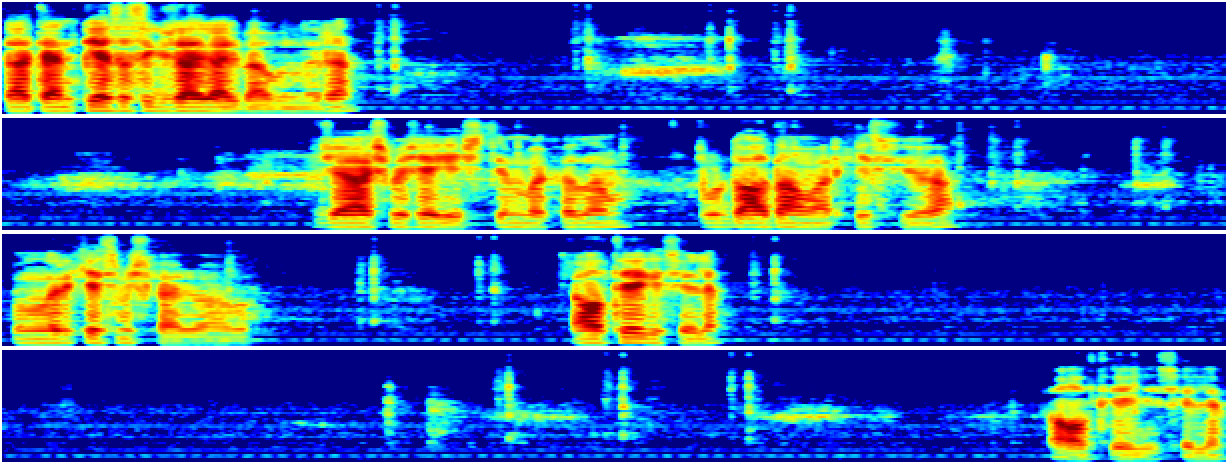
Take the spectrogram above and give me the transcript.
Zaten piyasası güzel galiba bunların. CH5'e geçtim bakalım. Burada adam var kesiyor. Bunları kesmiş galiba bu. 6'ya geçelim. Altıya geçelim.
